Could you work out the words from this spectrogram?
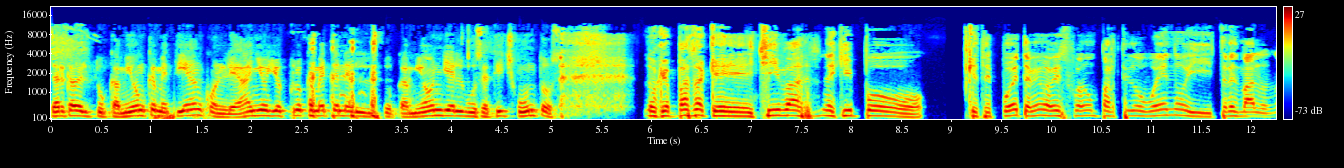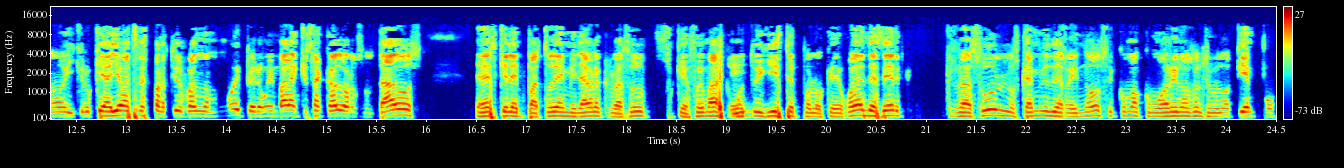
cerca del tu camión que metían con Leaño, yo creo que meten el tu camión y el Bucetich juntos. Lo que pasa que Chivas es un equipo que te puede también a veces jugar un partido bueno y tres malos, ¿no? Y creo que ya lleva tres partidos jugando muy, pero muy mal, que sacado los resultados. Ya es que le empató de milagro a Cruz Azul, que fue más, como Sí. tú dijiste, por lo que juegas de ser Cruz Azul, los cambios de Reynoso y cómo acomodó Reynoso el segundo tiempo.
